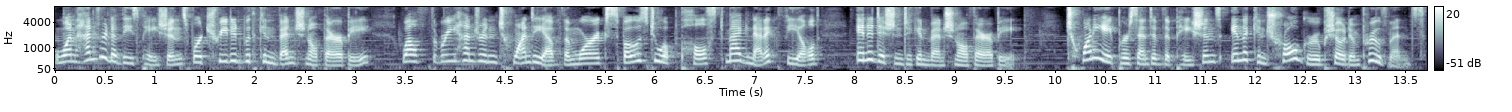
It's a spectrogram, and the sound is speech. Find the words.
100 of these patients were treated with conventional therapy, while 320 of them were exposed to a pulsed magnetic field in addition to conventional therapy. 28% of the patients in the control group showed improvements,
